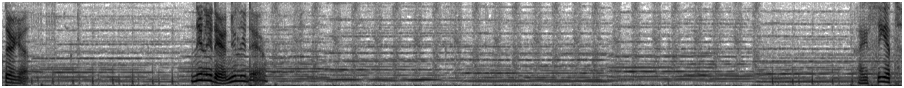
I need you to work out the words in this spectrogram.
Not there yet. Nearly there, nearly there. I see it.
